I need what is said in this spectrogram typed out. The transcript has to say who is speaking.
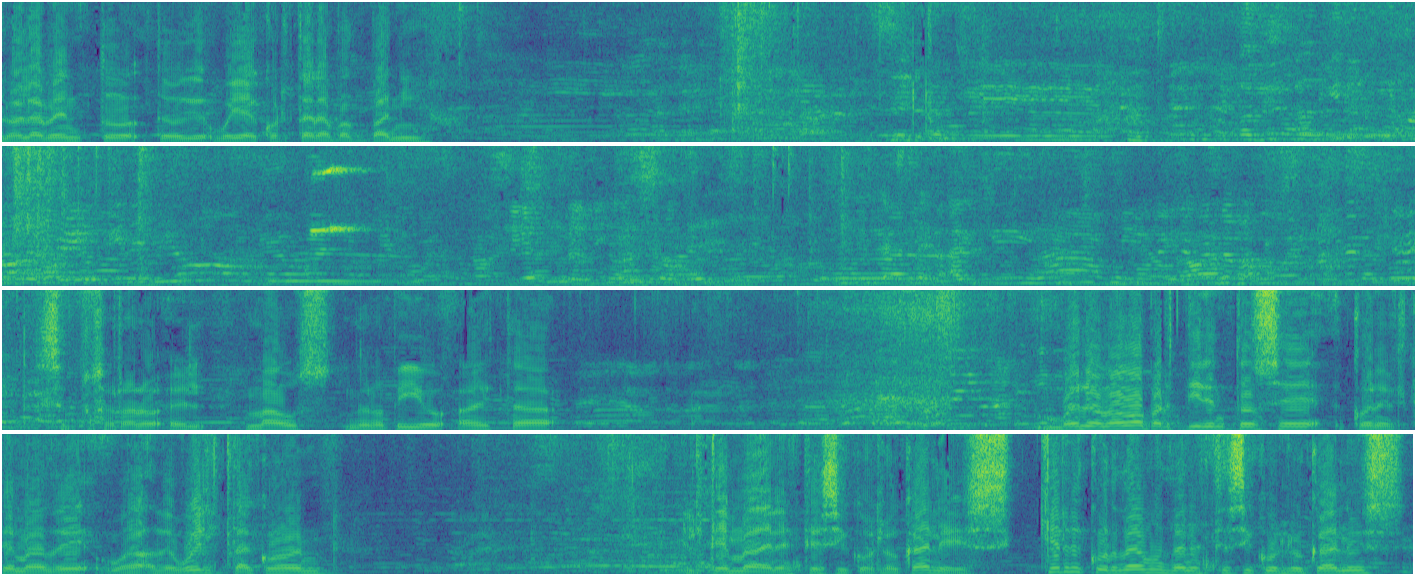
Speaker 1: Lo lamento, tengo que- voy a cortar a Bad Bunny. Se puso raro el mouse, no lo pillo, ahí está. Bueno, vamos a partir entonces con el tema de, de vuelta con el tema de anestésicos locales. ¿Qué recordamos de anestésicos locales?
